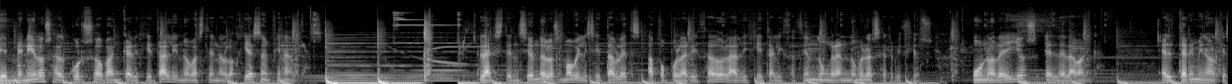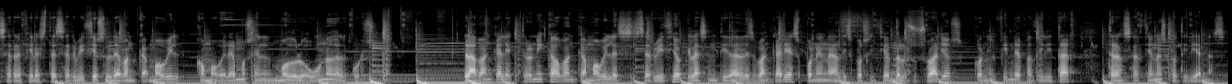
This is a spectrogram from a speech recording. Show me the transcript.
Bienvenidos al curso Banca Digital y Nuevas Tecnologías en Finanzas. La extensión de los móviles y tablets ha popularizado la digitalización de un gran número de servicios, uno de ellos el de la banca. El término al que se refiere este servicio es el de banca móvil, como veremos en el módulo 1 del curso. La banca electrónica o banca móvil es el servicio que las entidades bancarias ponen a disposición de los usuarios con el fin de facilitar transacciones cotidianas.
